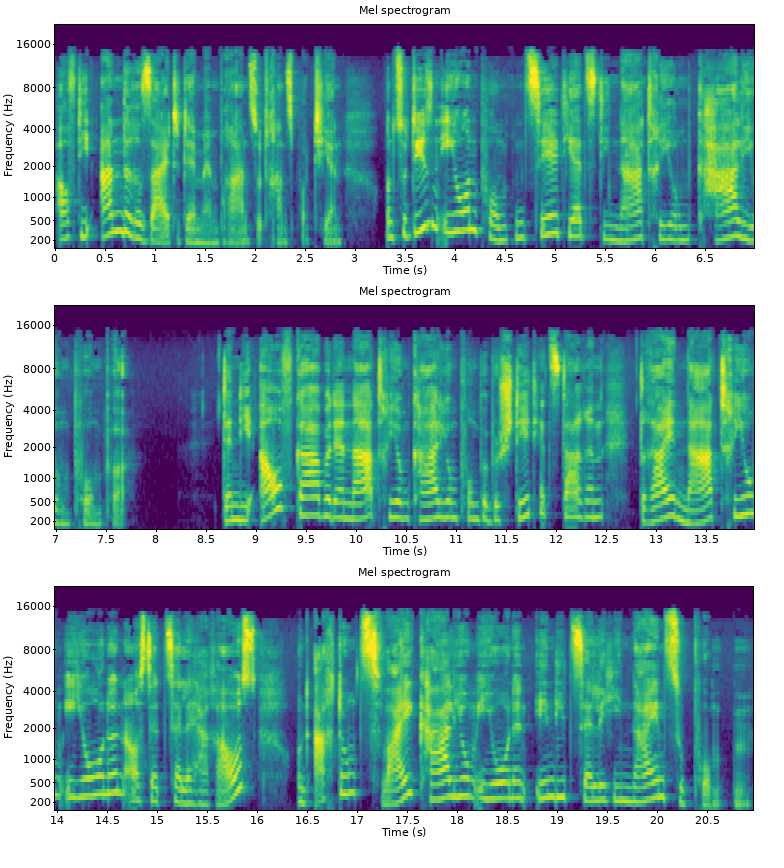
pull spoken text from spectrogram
auf die andere Seite der Membran zu transportieren. Und zu diesen Ionenpumpen zählt jetzt die Natrium-Kalium-Pumpe. Denn die Aufgabe der Natrium-Kalium-Pumpe besteht jetzt darin, drei Natrium-Ionen aus der Zelle heraus und Achtung, zwei Kaliumionen in die Zelle hinein zu pumpen.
